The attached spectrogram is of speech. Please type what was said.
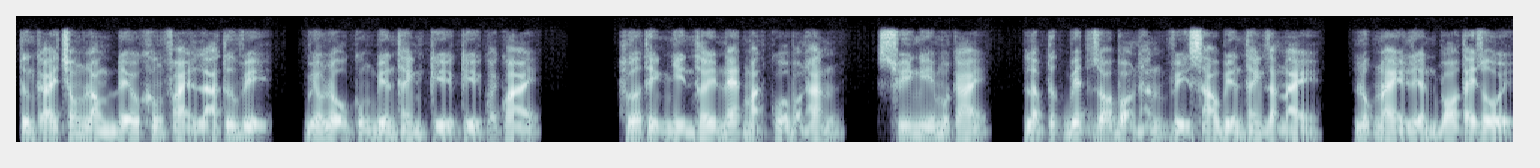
Từng cái trong lòng đều không phải là tư vị, biểu lộ cũng biến thành kỳ kỳ quái quái. Hứa Thịnh nhìn thấy nét mặt của bọn hắn, suy nghĩ một cái, lập tức biết rõ bọn hắn vì sao biến thành dạng này, lúc này liền bó tay rồi.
